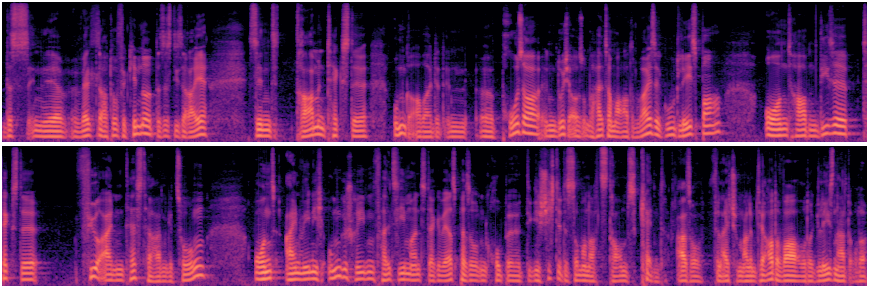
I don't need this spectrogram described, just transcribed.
das in der Weltliteratur für Kinder, das ist diese Reihe, sind Dramentexte umgearbeitet in äh, Prosa in durchaus unterhaltsamer Art und Weise, gut lesbar und haben diese Texte für einen Test herangezogen und ein wenig umgeschrieben, falls jemand der Gewährspersonengruppe die Geschichte des Sommernachtstraums kennt. Also vielleicht schon mal im Theater war oder gelesen hat oder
